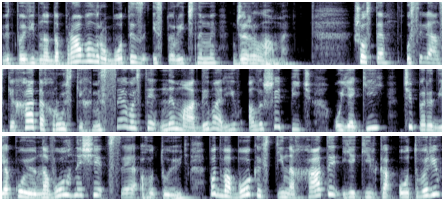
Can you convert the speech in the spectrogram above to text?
відповідно до правил роботи з історичними джерелами. Шосте. У селянських хатах руських місцевостей нема димарів, а лише піч, у якій чи перед якою на вогнищі все готують. По два боки в стінах хати є кілька отворів,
